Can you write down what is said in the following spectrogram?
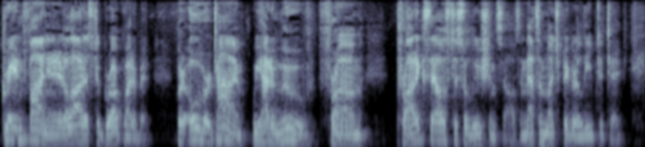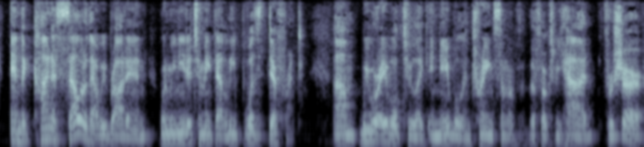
great and fun and it allowed us to grow quite a bit. But over time we had to move from product sales to solution sales and that's a much bigger leap to take and the kind of seller that we brought in when we needed to make that leap was different um, we were able to like enable and train some of the folks we had for sure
